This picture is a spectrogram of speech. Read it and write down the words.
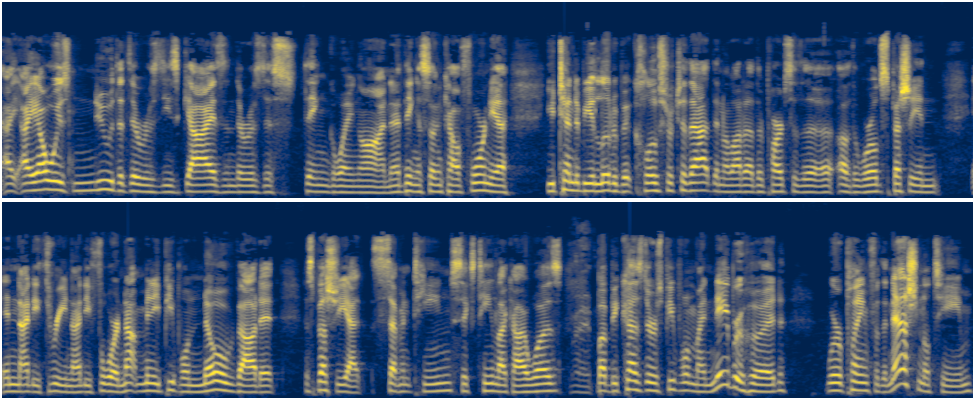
I, I always knew that there was these guys and there was this thing going on. And I think in Southern California, you tend to be a little bit closer to that than a lot of other parts of the of the world, especially in in 93, 94. Not many people know about it, especially at 17, 16 like I was. Right. But because there was people in my neighborhood who were playing for the national team,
